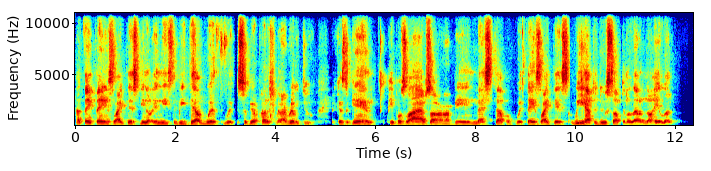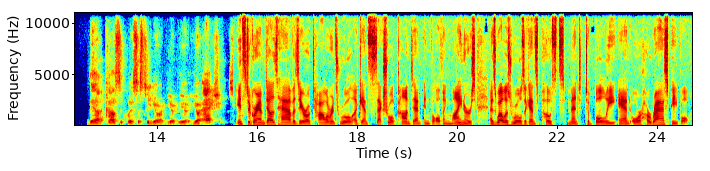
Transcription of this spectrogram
I think things like this, you know, it needs to be dealt with with severe punishment. I really do. Because again, people's lives are being messed up with things like this. We have to do something to let them know, hey, look, there are consequences to your, your, your, your, actions. Instagram does have a zero tolerance rule against sexual content involving minors, as well as rules against posts meant to bully and or harass people.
